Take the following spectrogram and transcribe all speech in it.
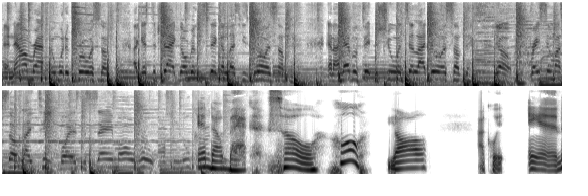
And now I'm rapping with a crew or something. I guess the track don't really stick unless he's gluing something. And I never fit the shoe until I do it something. Yo, bracing myself like teeth, boy, it's the same old route on some new. And I'm back. So, whew, y'all, I quit. And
